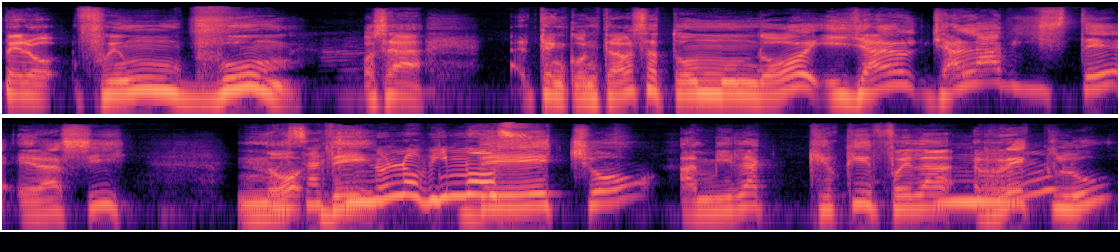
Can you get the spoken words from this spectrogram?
Pero fue un boom. O sea, te encontrabas a todo el mundo y ya, ya la viste, era así. No, Pues aquí no lo vimos. De hecho, a mí la, creo que fue la Reclu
